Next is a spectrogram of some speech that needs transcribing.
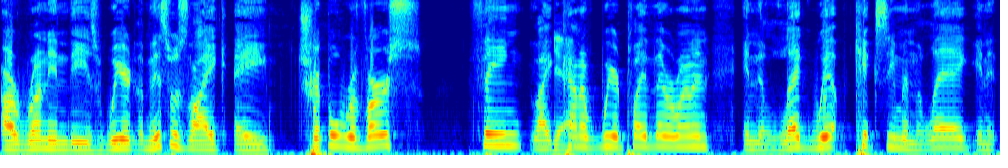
are running these weird. I mean, this was like a triple reverse thing, like Yeah. kind of weird play that they were running, and the leg whip kicks him in the leg, and it.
